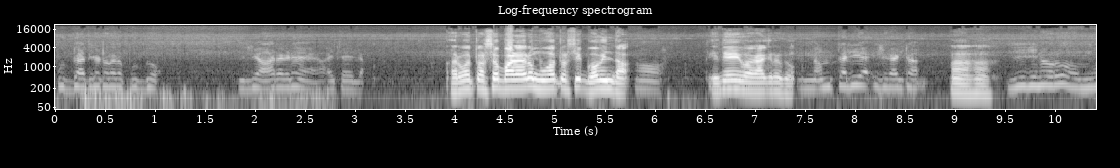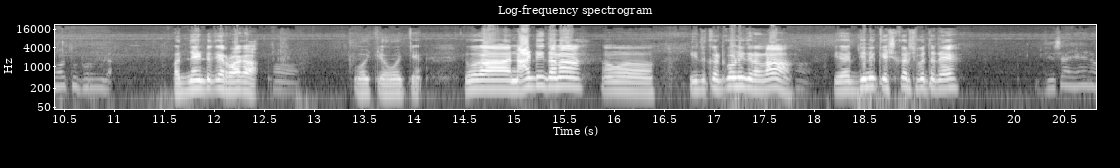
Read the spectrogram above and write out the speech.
ಫುಡ್ ಹದ್ಗೆಟ್ಟೋಗದ ಫುಡ್ಡು. ಇಲ್ಲಿ ಆರೋಗ್ಯನೇ ಆಯ್ತಾ ಇಲ್ಲ. ಅರವತ್ತು ವರ್ಷ ಬಾಳೋರು ಮೂವತ್ತು ವರ್ಷಕ್ಕೆ ಗೋವಿಂದ. ಇದೇ ಇವಾಗ ಆಗಿರೋದು. ನಮ್ಮ ತಲೆ ಇಲ್ಲಿ ಗಂಟ. ಹಾಂ ಹಾಂ. ಈಗಿನವರು ಮೂವತ್ತು ಬರೋದಿಲ್ಲ. ಹದಿನೆಂಟಕ್ಕೆ ರೋಗ. Okay okay. ಇವಾಗ ನಾಟಿ ದನ ಇದು ಕಟ್ಕೊಂಡಿದ್ದೀರಲ್ಲ? ದಿನಕ್ಕೆ ಎಷ್ಟು ಖರ್ಚು ಬರ್ತದೆ? ದಿವಸ ಏನು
